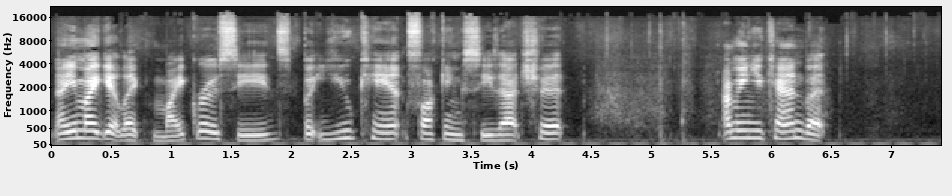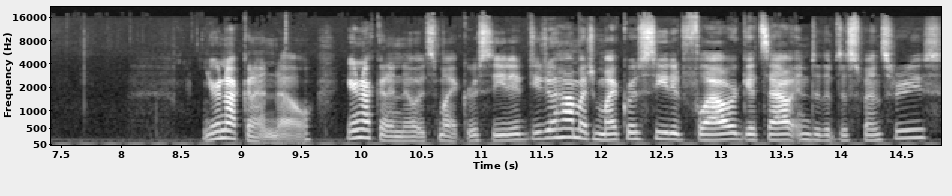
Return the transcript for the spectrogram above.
Now you might get like micro seeds, but you can't fucking see that shit. I mean, you can, but you're not gonna know. You're not gonna know it's micro seeded. Do you know how much micro seeded flour gets out into the dispensaries?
